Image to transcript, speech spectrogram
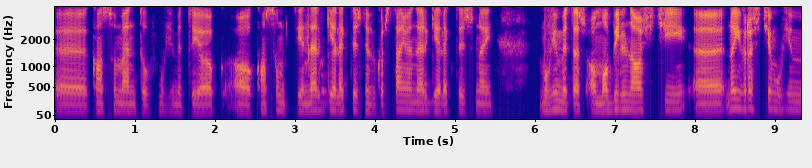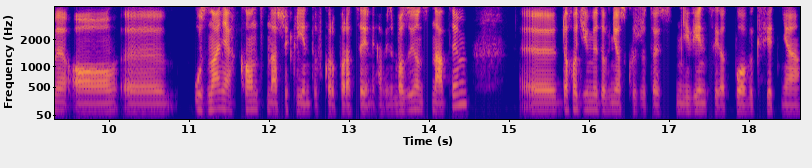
e, konsumentów, mówimy tutaj o, o konsumpcji energii elektrycznej, wykorzystaniu energii elektrycznej, Mówimy też o mobilności, e, no i wreszcie mówimy o e, uznaniach kont naszych klientów korporacyjnych, a więc bazując na tym, e, dochodzimy do wniosku, że to jest mniej więcej od połowy kwietnia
